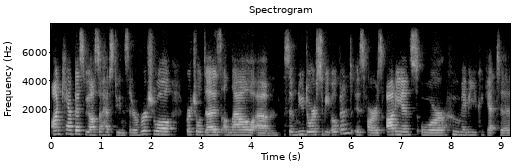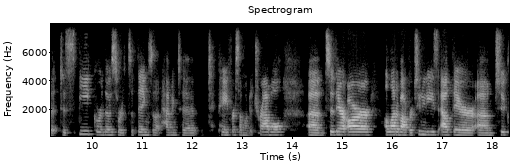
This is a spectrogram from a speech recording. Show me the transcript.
on campus. We also have students that are virtual. Virtual does allow um, some new doors to be opened as far as audience or who maybe you could get to, to speak or those sorts of things without having to, to pay for someone to travel. Um, so there are a lot of opportunities out there um, to cr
